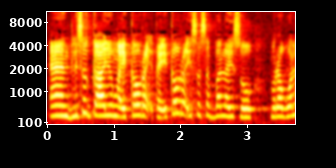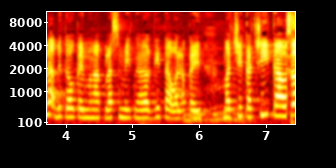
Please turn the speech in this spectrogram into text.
And lisod kayo nga ikaw ra kay ikaw ra isa sa balay so murag wala bitaw kay mga classmate nga kita wala kay machika-chika. So,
